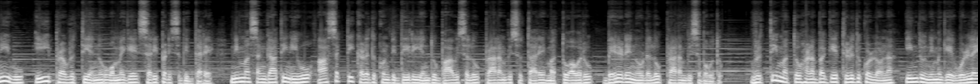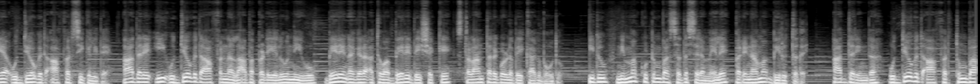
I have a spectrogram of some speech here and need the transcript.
ನೀವು ಈ ಪ್ರವೃತ್ತಿಯನ್ನು ಒಮ್ಮೆಗೆ ಸರಿಪಡಿಸದಿದ್ದರೆ ನಿಮ್ಮ ಸಂಗಾತಿ ನೀವು ಆಸಕ್ತಿ ಕಳೆದುಕೊಂಡಿದ್ದೀರಿ ಎಂದು ಭಾವಿಸಲು ಪ್ರಾರಂಭಿಸುತ್ತಾರೆ ಮತ್ತು ಅವರು ಬೇರೆಡೆ ನೋಡಲು ಪ್ರಾರಂಭಿಸಬಹುದು. ವೃತ್ತಿ ಮತ್ತು ಹಣ ಬಗ್ಗೆ ತಿಳಿದುಕೊಳ್ಳೋಣ. ಇಂದು ನಿಮಗೆ ಒಳ್ಳೆಯ ಉದ್ಯೋಗದ ಆಫರ್ ಸಿಗಲಿದೆ. ಆದರೆ ಈ ಉದ್ಯೋಗದ ಆಫರ್ನ ಲಾಭ ಪಡೆಯಲು ನೀವು ಬೇರೆ ನಗರ ಅಥವಾ ಬೇರೆ ದೇಶಕ್ಕೆ ಸ್ಥಳಾಂತರಗೊಳ್ಳಬೇಕಾಗಬಹುದು. ಇದು ನಿಮ್ಮ ಕುಟುಂಬ ಸದಸ್ಯರ ಮೇಲೆ ಪರಿಣಾಮ ಬೀರುತ್ತದೆ. ಆದ್ದರಿಂದ ಉದ್ಯೋಗದ ಆಫರ್ ತುಂಬಾ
